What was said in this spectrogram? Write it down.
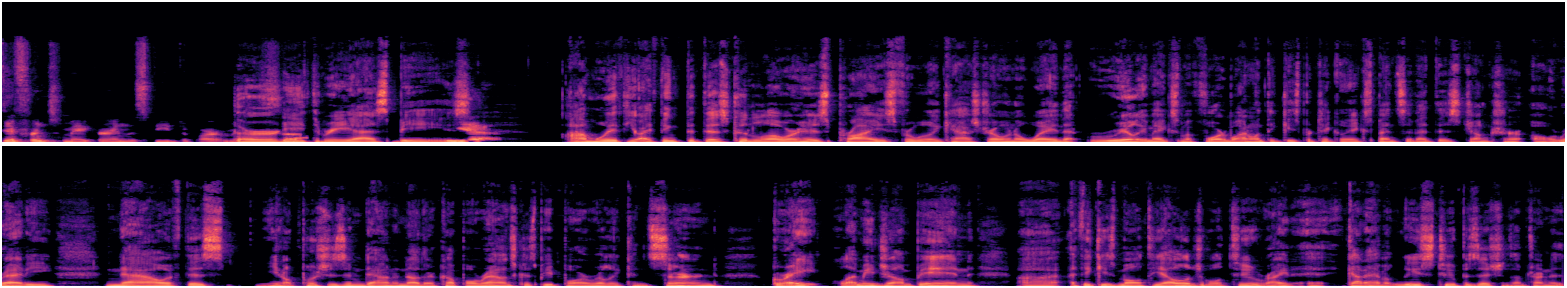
difference maker in the speed department. 33 so. SBs. Yeah. I'm with you. I think that this could lower his price for Willi Castro in a way that really makes him affordable. I don't think he's particularly expensive at this juncture already. Now, if this, you know, pushes him down another couple rounds because people are really concerned, great. Let me jump in. Uh, I think he's multi-eligible too, right? Uh, Got to have at least two positions. I'm trying to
